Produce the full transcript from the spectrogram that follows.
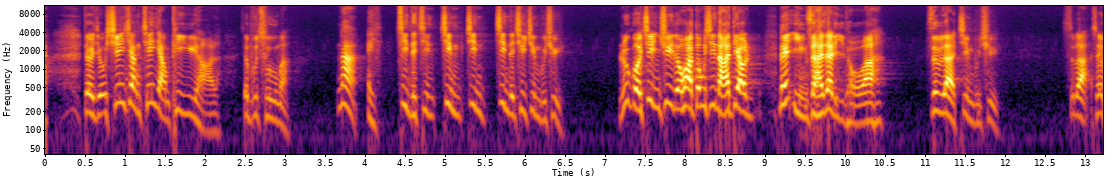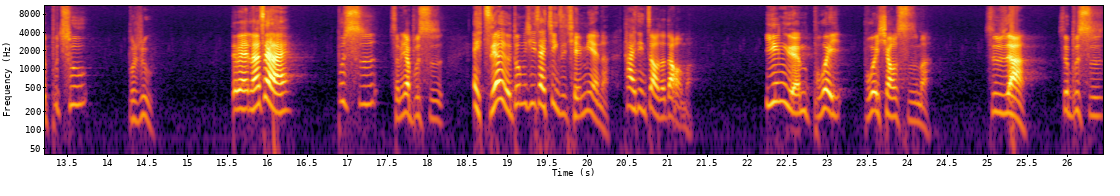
对，就先讲先讲譬喻好了，这不出嘛。那哎，进得进进进进得去进不去？如果进去的话，东西拿掉，那影子还在里头啊，是不是？进不去，是不是？所以不出不入，对不对？然后再来不湿，什么叫不湿？哎，只要有东西在镜子前面呢，它一定照得到嘛。因缘不会不会消失嘛？是不是啊？是不湿？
